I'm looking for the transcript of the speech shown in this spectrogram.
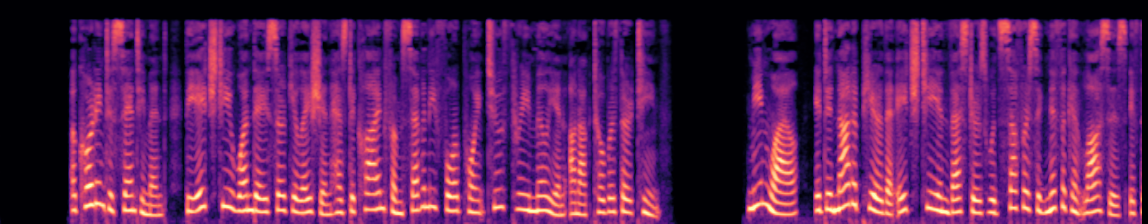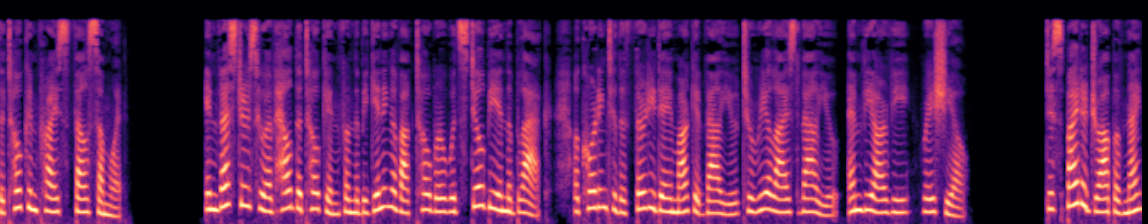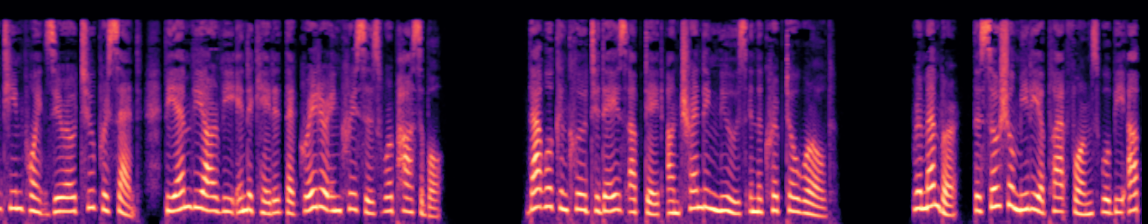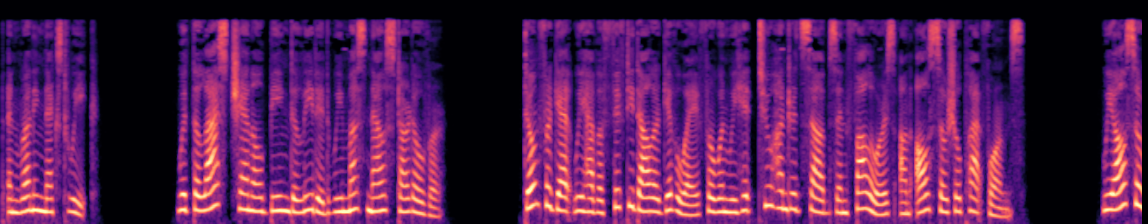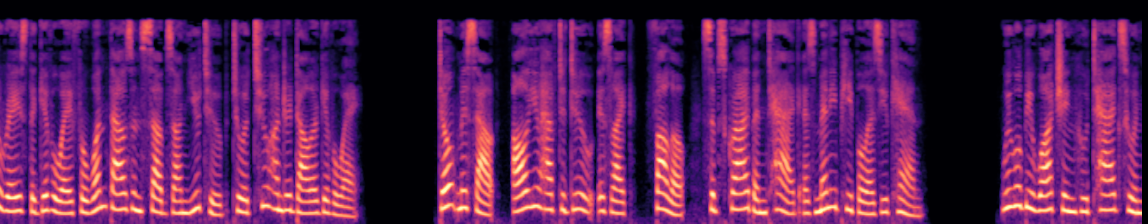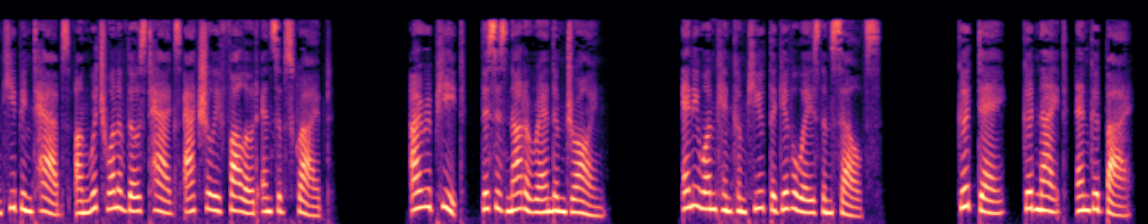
According to Santiment, the HT one-day circulation has declined from 74.23 million on October 13. Meanwhile, it did not appear that HT investors would suffer significant losses if the token price fell somewhat. Investors who have held the token from the beginning of October would still be in the black, according to the 30-day market value to realized value MVRV, ratio. Despite a drop of 19.02%, the MVRV indicated that greater increases were possible. That will conclude today's update on trending news in the crypto world. Remember, the social media platforms will be up and running next week. With the last channel being deleted we must now start over. Don't forget we have a $50 giveaway for when we hit 200 subs and followers on all social platforms. We also raised the giveaway for 1000 subs on YouTube to a $200 giveaway. Don't miss out, all you have to do is like, follow, subscribe and tag as many people as you can. We will be watching who tags who and keeping tabs on which one of those tags actually followed and subscribed. I repeat, this is not a random drawing. Anyone can compute the giveaways themselves. Good day, good night, and goodbye.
